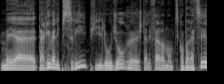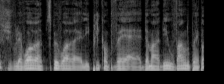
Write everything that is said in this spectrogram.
Mais euh, tu arrives à l'épicerie, puis l'autre jour, euh, j'étais allé faire mon petit comparatif. Je voulais voir un petit peu voir euh, les prix qu'on pouvait euh, demander ou vendre ou peu importe.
